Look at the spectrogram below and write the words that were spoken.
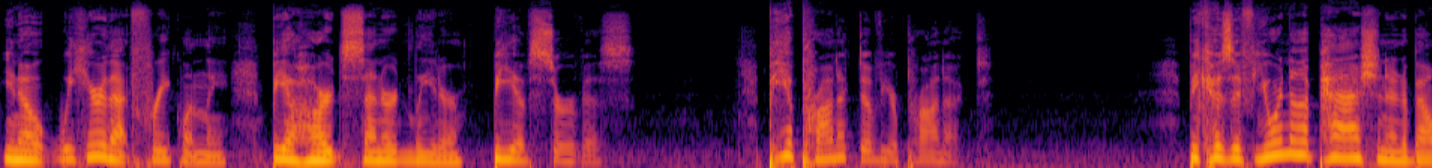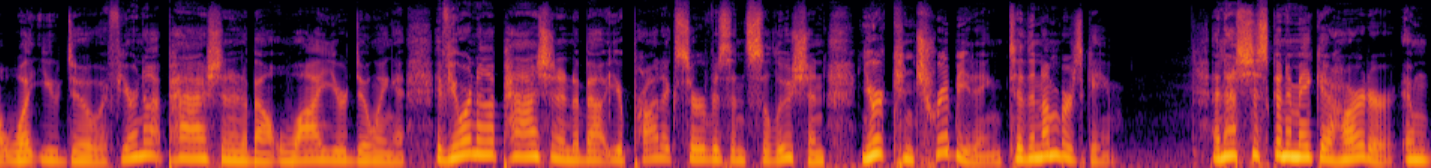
You know, we hear that frequently be a heart centered leader, be of service, be a product of your product. Because if you're not passionate about what you do, if you're not passionate about why you're doing it, if you're not passionate about your product, service, and solution, you're contributing to the numbers game. And that's just going to make it harder. And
